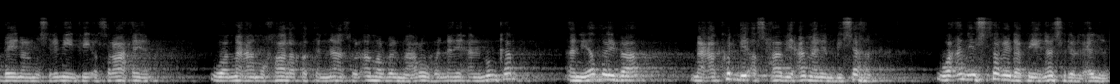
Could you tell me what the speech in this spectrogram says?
بين المسلمين في إصلاحهم. ومع مخالطة الناس والأمر بالمعروف والنهي عن المنكر أن يضرب مع كل أصحاب عمل بسهم وأن يشتغل في نشر العلم.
